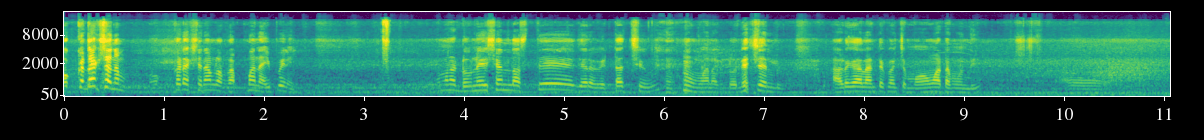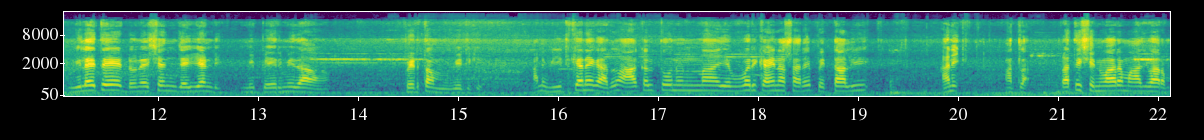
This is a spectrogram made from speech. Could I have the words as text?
ఒక్కటే క్షణం. ఒక్కటే క్షణంలో రప్పని అయిపోయినాయి. ఏమన్నా డొనేషన్లు వస్తే జర పెట్టచ్చు. మనకు డొనేషన్లు అడగాలంటే కొంచెం మొహమాటం ఉంది. వీలైతే డొనేషన్ చెయ్యండి మీ పేరు మీద పెడతాం వీటికి. అని వీటికనే కాదు ఆకలితోనున్న ఎవరికైనా సరే పెట్టాలి అని అట్లా. ప్రతి శనివారం ఆదివారం.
